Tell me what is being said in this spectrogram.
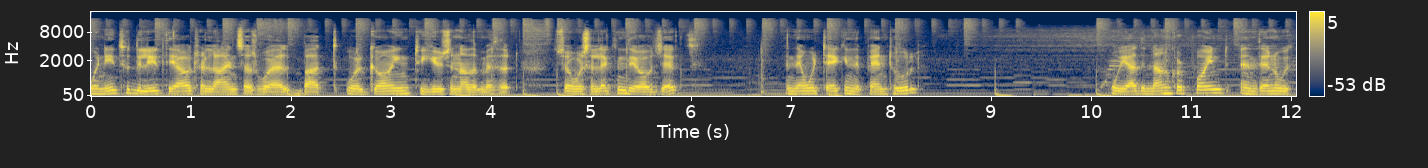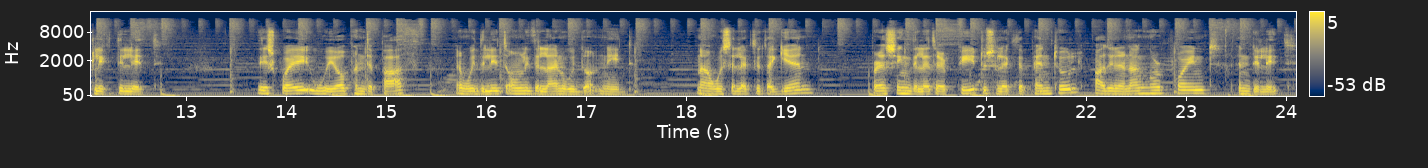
We need to delete the outer lines as well, but we're going to use another method. So we're selecting the object, and then we're taking the pen tool. We add an anchor point, and then we click delete. This way we open the path, and we delete only the line we don't need. Now we select it again, pressing the letter P to select the pen tool, adding an anchor point, and delete.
